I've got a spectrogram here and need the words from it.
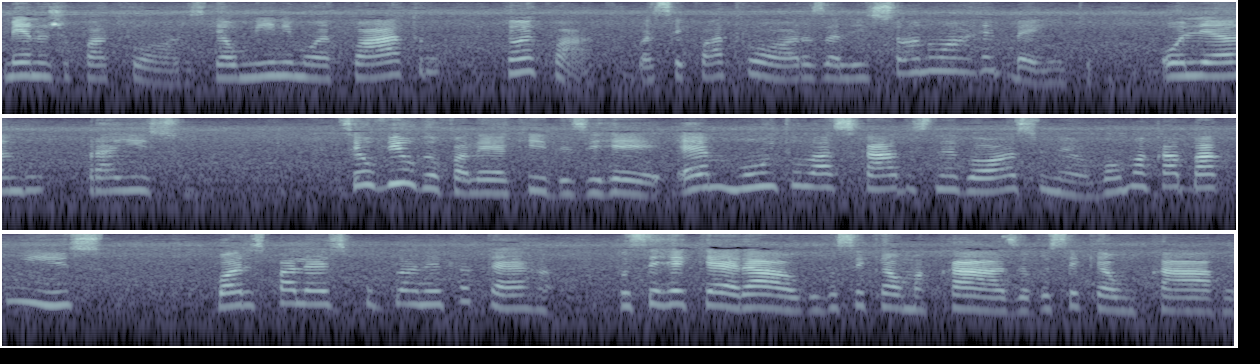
menos de quatro horas, que é o mínimo é quatro, então é quatro. Vai ser quatro horas ali só no arrebento, olhando para isso. Você ouviu o que eu falei aqui, Desirê? É muito lascado esse negócio, meu. Vamos acabar com isso. Bora espalhar isso pro planeta Terra. Você requer algo, você quer uma casa, você quer um carro,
